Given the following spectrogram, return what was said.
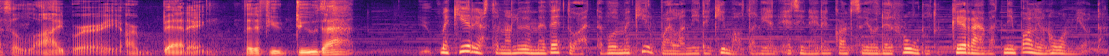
as a library are betting that if you do that, Me kirjastona lyömme vetoa, että voimme kilpailla niiden kimaltavien esineiden kanssa, joiden ruudut keräävät niin paljon huomiota.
